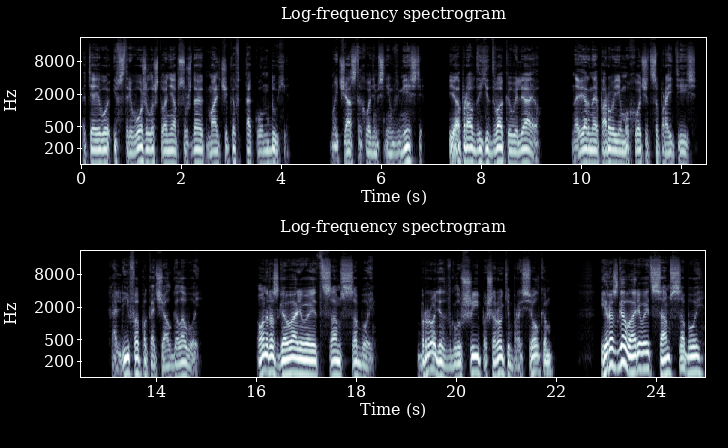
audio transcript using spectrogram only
хотя его и встревожило, что они обсуждают мальчика в таком духе. Мы часто ходим с ним вместе. Я, правда, едва ковыляю. Наверное, порой ему хочется пройтись. Халифа покачал головой. Он разговаривает сам с собой. бродит в глуши по широким проселкам и разговаривает сам с собой.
